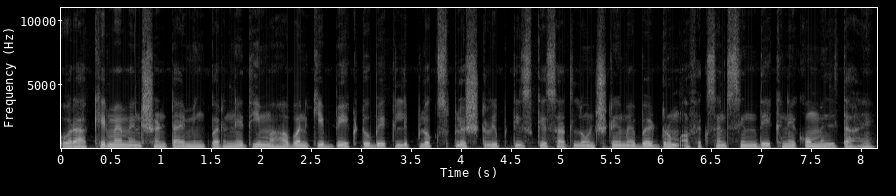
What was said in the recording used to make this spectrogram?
और आखिर में मेंशन टाइमिंग पर निधि महावन की back to back liplocks plus strip tease के साथ लॉन्च ट्री में बेडरूम अफेक्शन सीन देखने को मिलता है।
